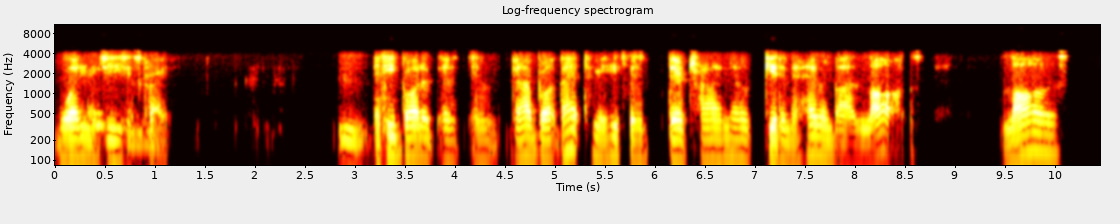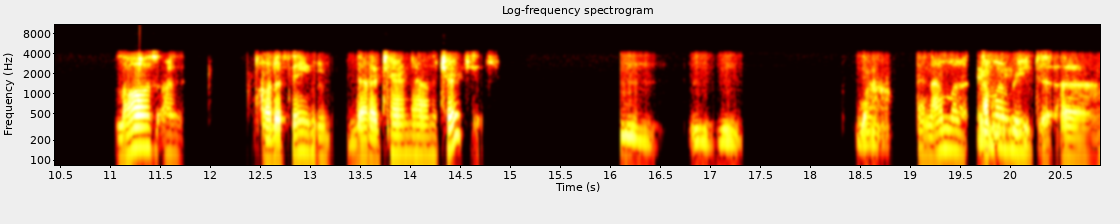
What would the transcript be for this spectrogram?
one Jesus Christ. Mm. And he brought it, and, and God brought that to me. He said they're trying to get into heaven by laws. Laws, laws are are the thing that are tearing down the churches. Mm. Mm-hmm. Wow. And I'm gonna I'm gonna read the uh,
